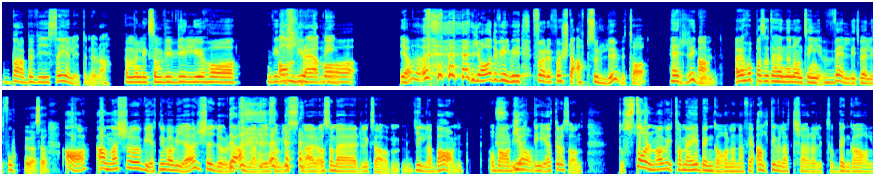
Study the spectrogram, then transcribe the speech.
bara bevisa er lite nu då? Ja men liksom vi vill ju ha... Vi vill Omprövning. Ju ha, ja. ja det vill vi för det första absolut ha. Herregud. Ja. Ja. jag hoppas att det händer någonting väldigt, väldigt fort nu alltså. Ja, annars så vet ni vad vi gör tjejer och Ja. killar ni som lyssnar och som är liksom gillar barn och barns Ja. rättigheter och sånt. Då stormar vi, tar med bengalerna för jag har alltid velat köra lite så bengal.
